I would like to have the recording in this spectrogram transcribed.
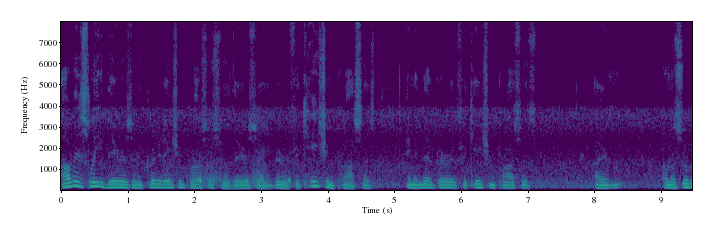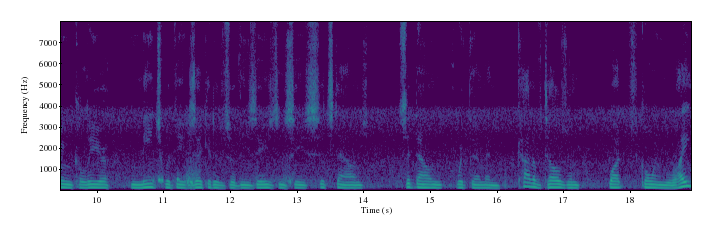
Obviously, there's an accreditation process, so there's a verification process, and in that verification process, I'm, I'm assuming CALEA meets with the executives of these agencies, sits down, sit down with them, and kind of tells them what's going right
